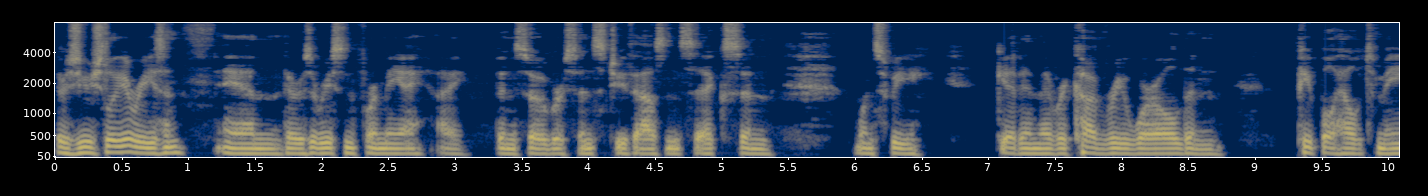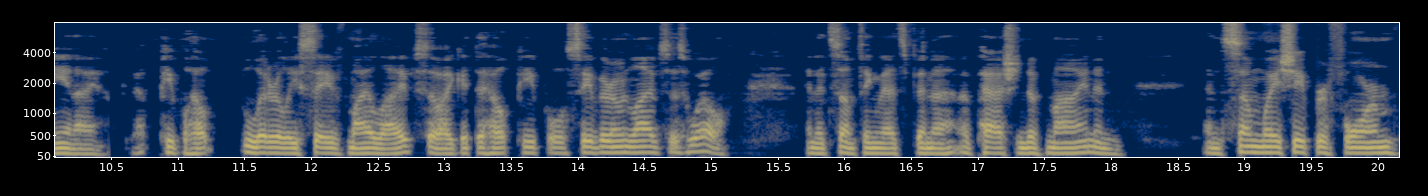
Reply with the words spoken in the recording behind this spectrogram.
there's usually a reason. And there's a reason for me. I, I've been sober since 2006. And once we get in the recovery world and people helped me and I, people helped literally save my life. So I get to help people save their own lives as well. And it's something that's been a, a passion of mine and in some way, shape, or form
